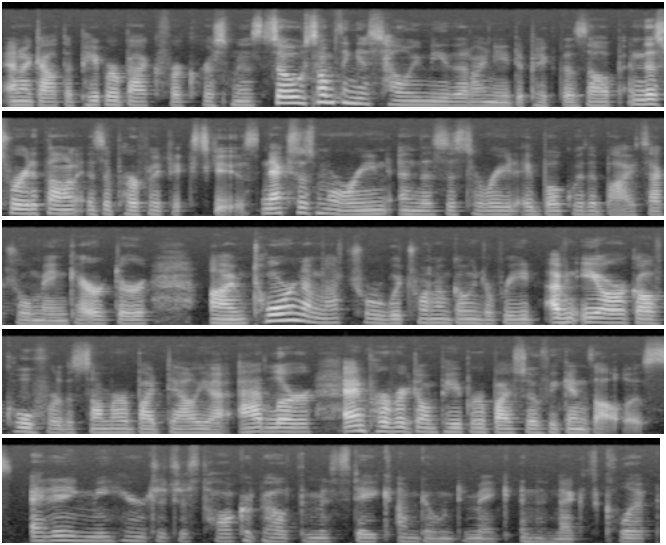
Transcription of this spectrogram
and I got the paperback for Christmas. So something is telling me that I need to pick this up and this readathon is a perfect excuse. Next is Maureen and this is to read a book with a bisexual main character. I'm torn. I'm not sure which one I'm going to read. I have an ER Gov Cool for the Summer by Dahlia Adler and Perfect on Paper by Sophie Gonzalez. Editing me here to just talk about the mistake I'm going to make in the next clip.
